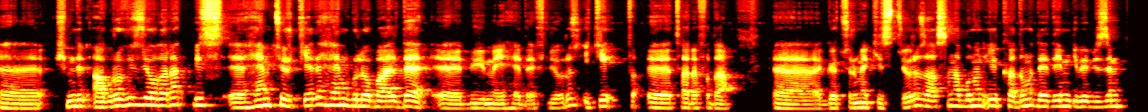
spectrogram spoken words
Ee, Şimdi Agrovizyo olarak biz e, hem Türkiye'de hem globalde e, büyümeyi hedefliyoruz. İki ta- e, tarafı da e, götürmek istiyoruz. Aslında bunun ilk adımı dediğim gibi bizim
